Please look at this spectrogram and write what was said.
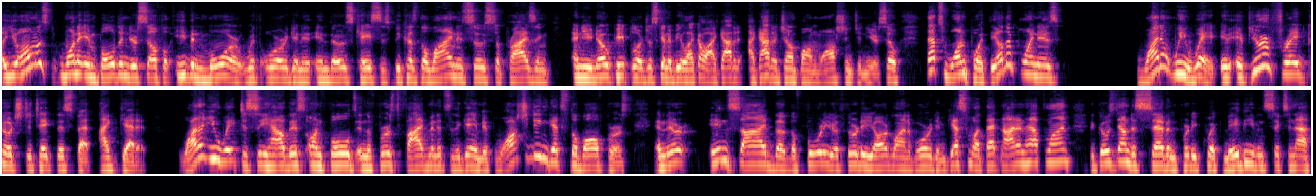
you almost want to embolden yourself even more with Oregon in, in, those cases because the line is so surprising, and you know people are just going to be like, "Oh, I got I got to jump on Washington here." So that's one point. The other point is, why don't we wait? If, if you're afraid, coach, to take this bet, I get it. Why don't you wait to see how this unfolds in the first five minutes of the game? If Washington gets the ball first and they're inside the, the 40 or 30 yard line of Oregon. Guess what? That nine and a half line, it goes down to seven pretty quick, maybe even six and a half.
